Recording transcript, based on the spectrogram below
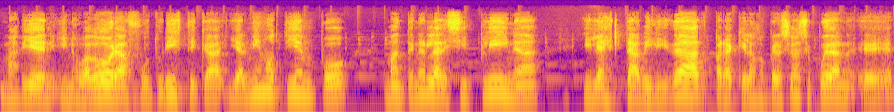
más bien innovadora, futurística, y al mismo tiempo mantener la disciplina y la estabilidad para que las operaciones se puedan eh,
